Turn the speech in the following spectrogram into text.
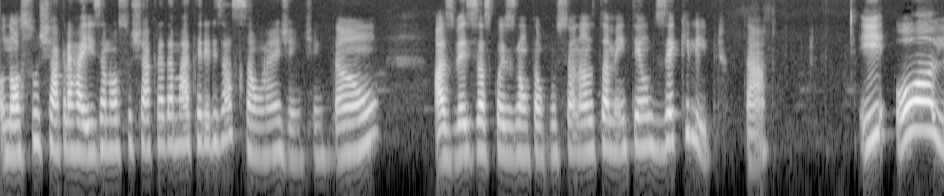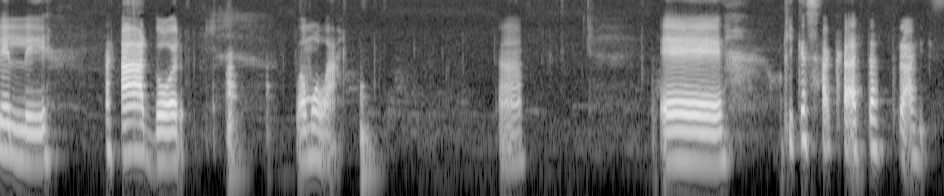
o nosso chakra raiz é o nosso chakra da materialização, né, gente? Então, às vezes as coisas não estão funcionando, também tem um desequilíbrio, tá? E o lelê, adoro. Vamos lá. Tá? É... O que, que essa carta traz?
